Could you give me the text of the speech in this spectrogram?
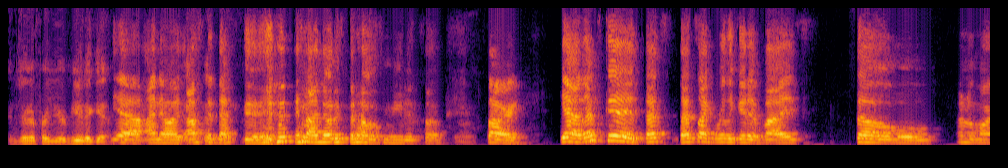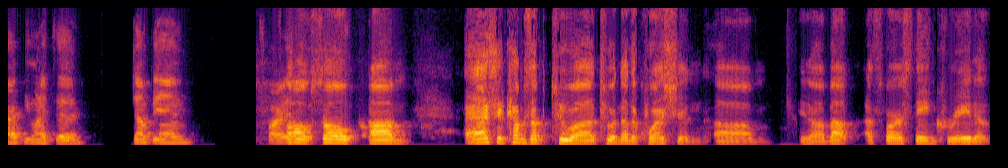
And Jennifer, you're mute again. Yeah, I know. I, I said that's good, and I noticed that I was muted. So sorry. Yeah, that's good. That's that's like really good advice. So I don't know, Mara, if you wanted to jump in as far as. Oh, so um, it actually comes up to uh, to another question. Um, you know about as far as staying creative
